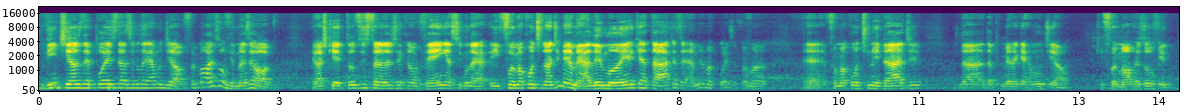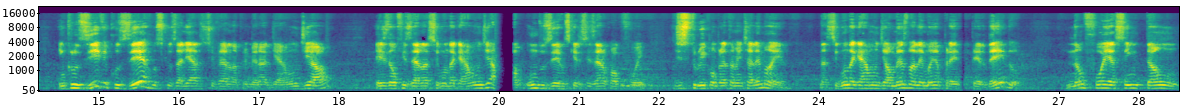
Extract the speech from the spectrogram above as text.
20 anos depois da Segunda Guerra Mundial. Foi mal resolvido, mas é óbvio. Eu acho que todos os historiadores que veem a Segunda Guerra. E foi uma continuidade mesmo. É a Alemanha que ataca, é a mesma coisa. Foi uma, é, foi uma continuidade da, da Primeira Guerra Mundial, que foi mal resolvido. Inclusive, com os erros que os aliados tiveram na Primeira Guerra Mundial, eles não fizeram na Segunda Guerra Mundial. Um dos erros que eles fizeram, qual foi? Destruir completamente a Alemanha. Na Segunda Guerra Mundial, mesmo a Alemanha perdendo, não foi assim tão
